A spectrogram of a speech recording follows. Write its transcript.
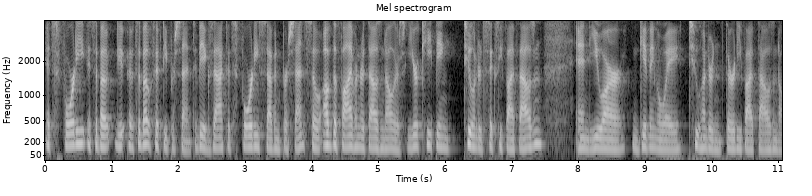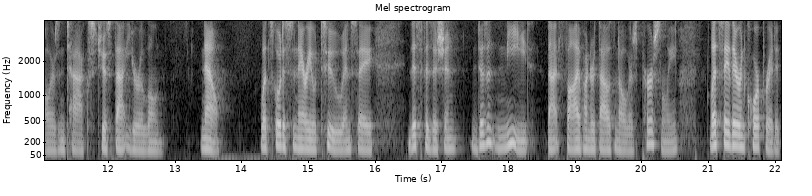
it's 40 it's about it's about 50% to be exact it's 47% so of the $500000 you're keeping 265000 and you are giving away $235000 in tax just that year alone. Now let's go to scenario 2 and say this physician doesn't need that $500000 personally. Let's say they're incorporated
